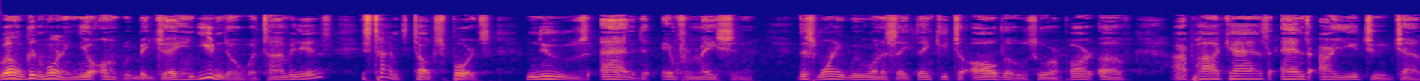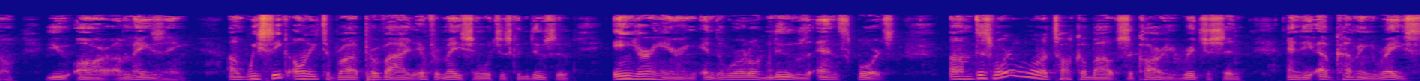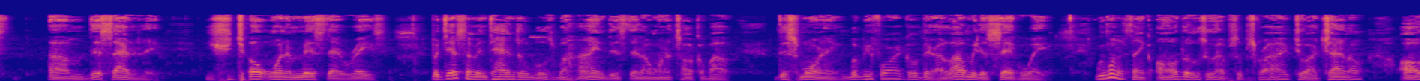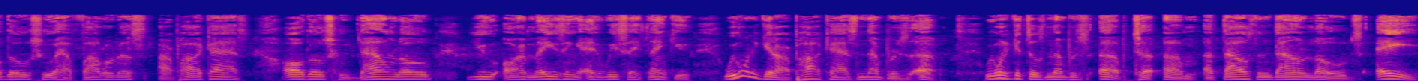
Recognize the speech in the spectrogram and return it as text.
Well, good morning. You're on with Big J, and you know what time it is. It's time to talk sports, news, and information. This morning, we want to say thank you to all those who are part of our podcast and our YouTube channel. You are amazing. Um, we seek only to provide information which is conducive in your hearing in the world of news and sports. Um, this morning, we want to talk about Sha'Carri Richardson and the upcoming race um, this Saturday. You don't want to miss that race. But there's some intangibles behind this that I want to talk about this morning. But before I go there, allow me to segue. We want to thank all those who have subscribed to our channel, all those who have followed us, our podcast, all those who download. You are amazing, and we say thank you. We want to get our podcast numbers up. We want to get those numbers up to um, a thousand downloads a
